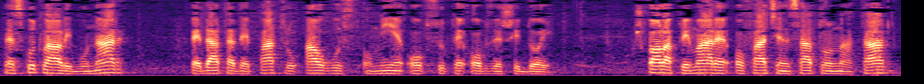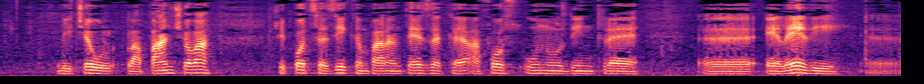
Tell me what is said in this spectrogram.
Născut la Alibunar pe data de 4 august 1882. Școala primară o face în satul natal, liceul la Panciova și pot să zic în paranteză că a fost unul dintre uh, elevii uh,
